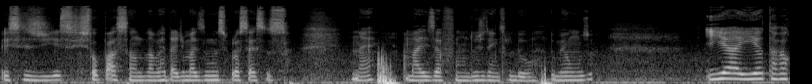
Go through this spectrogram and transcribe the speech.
esses dias, estou passando, na verdade, mais uns processos, né, mais a fundos dentro do, do meu uso e aí eu tava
